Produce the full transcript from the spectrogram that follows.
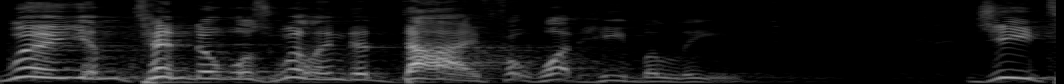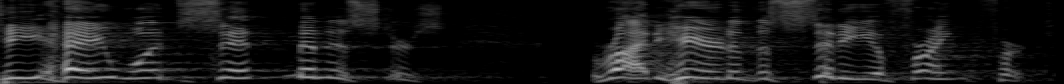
William Tyndale was willing to die for what he believed. G.T. Haywood sent ministers right here to the city of Frankfort.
